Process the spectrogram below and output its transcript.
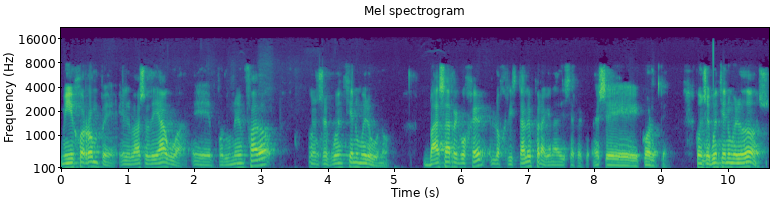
mi hijo rompe el vaso de agua eh, por un enfado, consecuencia número uno, vas a recoger los cristales para que nadie se, corte. Consecuencia número dos,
